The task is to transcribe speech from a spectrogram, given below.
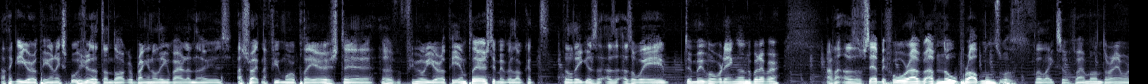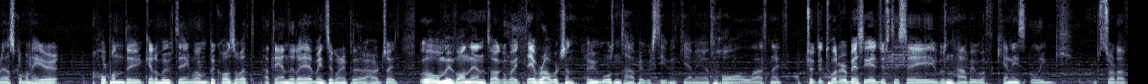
I think a European exposure that Dundalk are bringing the League of Ireland now is attracting a few more players to a few more European players to maybe look at the league as, as, as a way to move over to England or whatever. As I've said before, I've, I've no problems with the likes of England or anyone else coming here hoping to get a move to England because of it. At the end of the day, it means they're going to play their hearts out. Well, we'll move on then and talk about Dave Robertson, who wasn't happy with Stephen Kenny at all last night. Took to Twitter basically just to say he wasn't happy with Kenny's league, sort of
